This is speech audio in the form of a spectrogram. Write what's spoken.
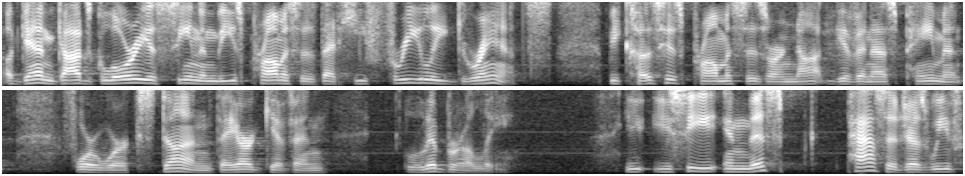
Again, God's glory is seen in these promises that He freely grants because His promises are not given as payment for works done, they are given liberally. You, you see, in this passage, as we've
